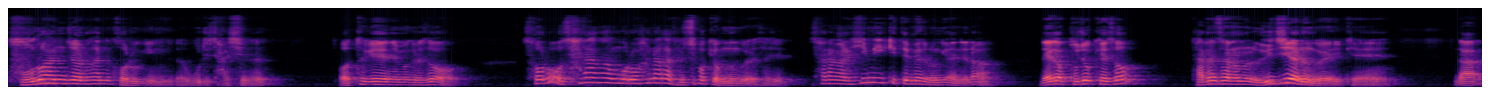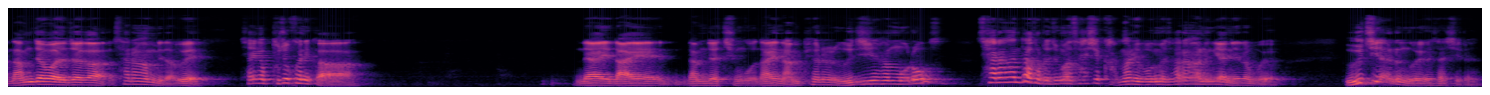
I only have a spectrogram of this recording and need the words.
불완전한 거룩입니다. 우리 자신은. 어떻게 하냐면 그래서 서로 사랑함으로 하나가 될 수밖에 없는 거예요, 사실. 사랑할 힘이 있기 때문에 그런 게 아니라 내가 부족해서 다른 사람을 의지하는 거예요, 이렇게. 나, 남자와 여자가 사랑합니다. 왜? 자기가 부족하니까 나의, 나의 남자친구, 나의 남편을 의지함으로 사랑한다 그러지만 사실 가만히 보면 사랑하는 게 아니라 뭐예요? 의지하는 거예요, 사실은.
